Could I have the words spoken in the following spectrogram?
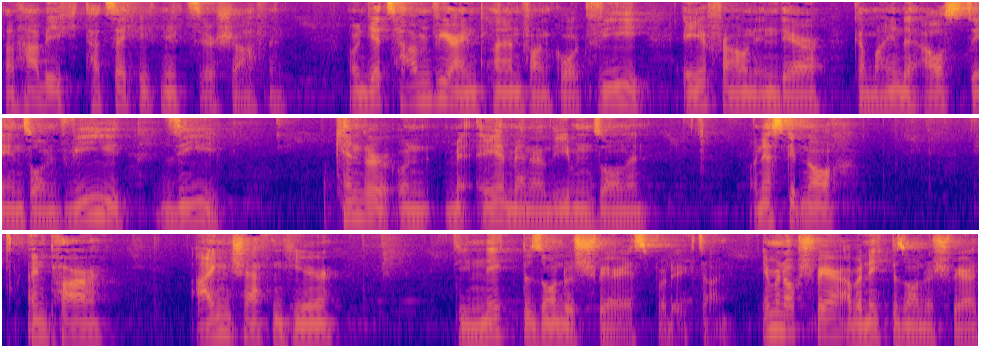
dann habe ich tatsächlich nichts erschaffen. Und jetzt haben wir einen Plan von Gott, wie Ehefrauen in der Gemeinde aussehen sollen, wie sie Kinder und Ehemänner lieben sollen. Und es gibt noch ein paar Eigenschaften hier, die nicht besonders schwer ist, würde ich sagen. Immer noch schwer, aber nicht besonders schwer.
